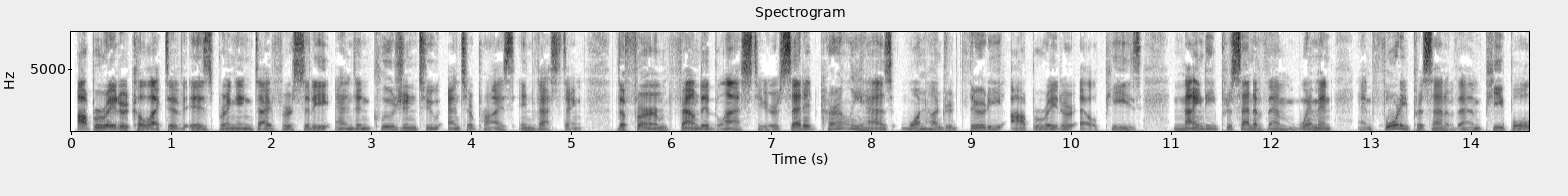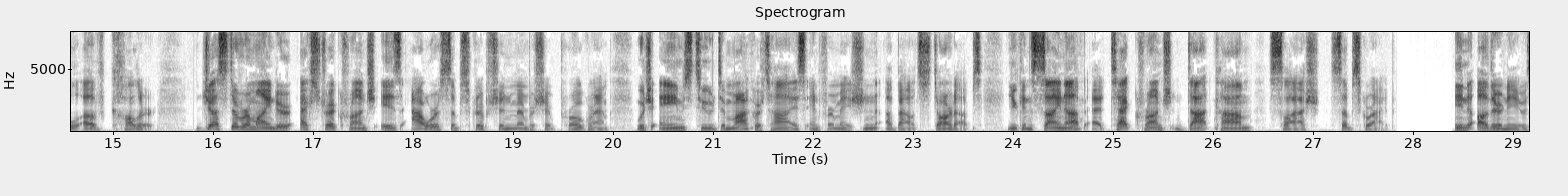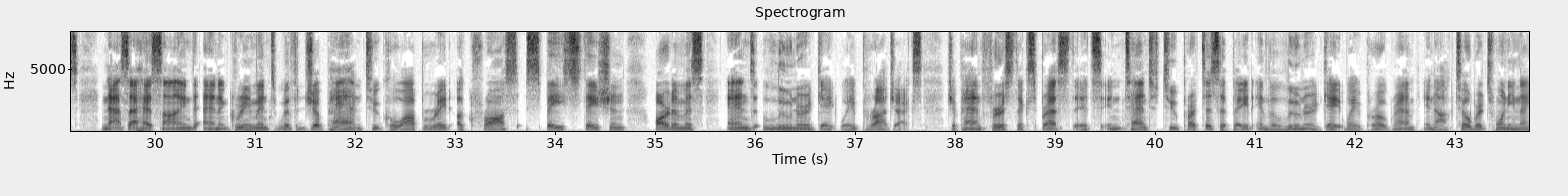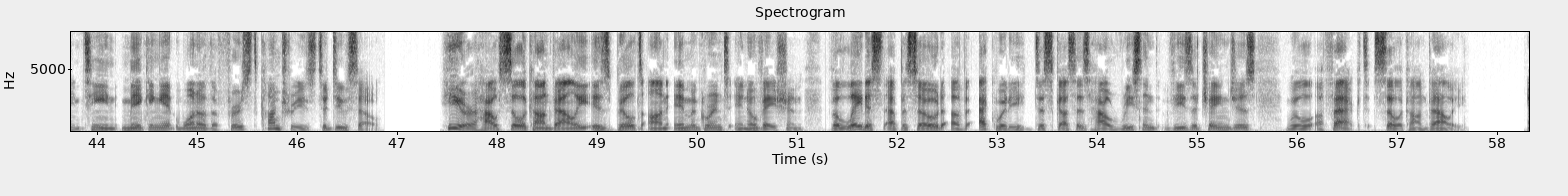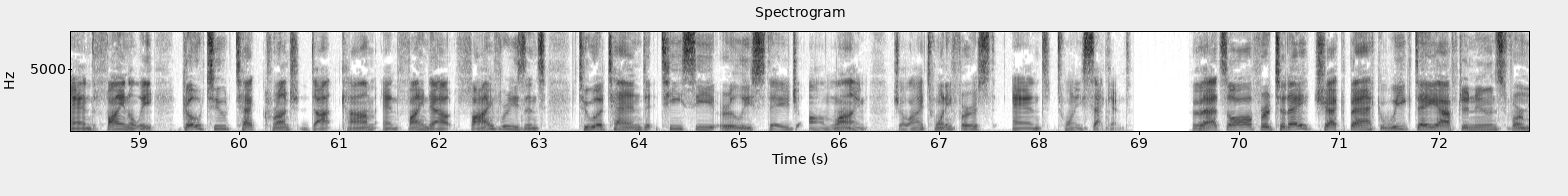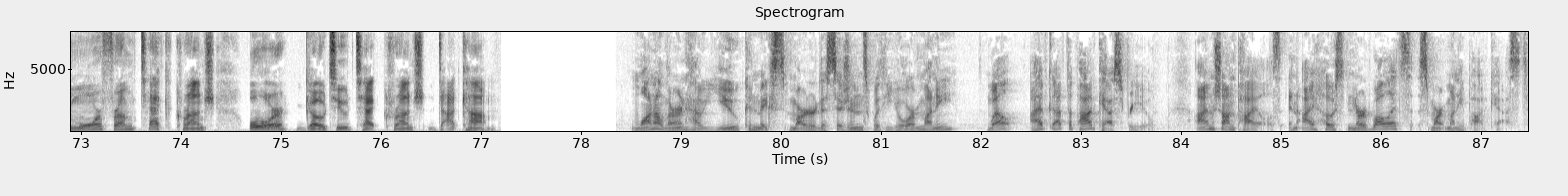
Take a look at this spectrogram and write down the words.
Operator Collective is bringing diversity and inclusion to enterprise investing. The firm, founded last year, said it currently has 130 operator LPs, 90% of them women, and 40% of them people of color. Just a reminder Extra Crunch is our subscription membership program, which aims to democratize information about startups. You can sign up at techcrunch.com/slash subscribe. In other news, NASA has signed an agreement with Japan to cooperate across Space Station, Artemis, and Lunar Gateway projects. Japan first expressed its intent to participate in the Lunar Gateway program in October 2019, making it one of the first countries to do so. Hear how Silicon Valley is built on immigrant innovation. The latest episode of Equity discusses how recent visa changes will affect Silicon Valley. And finally, go to TechCrunch.com and find out five reasons to attend TC Early Stage online, July 21st and 22nd. That's all for today. Check back weekday afternoons for more from TechCrunch or go to TechCrunch.com. Want to learn how you can make smarter decisions with your money? Well, I've got the podcast for you. I'm Sean Pyles, and I host NerdWallet's Smart Money Podcast.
